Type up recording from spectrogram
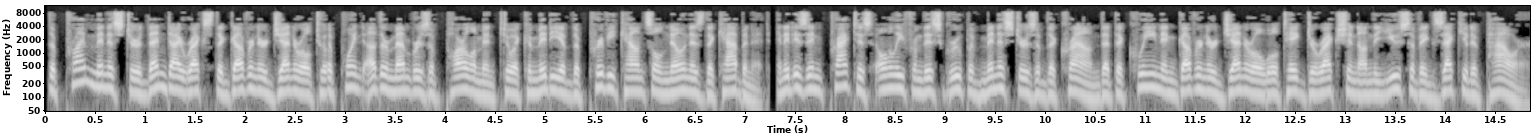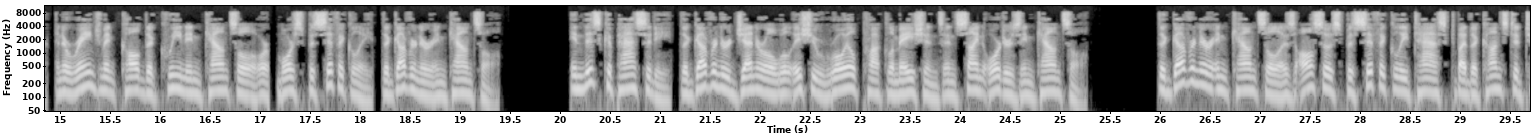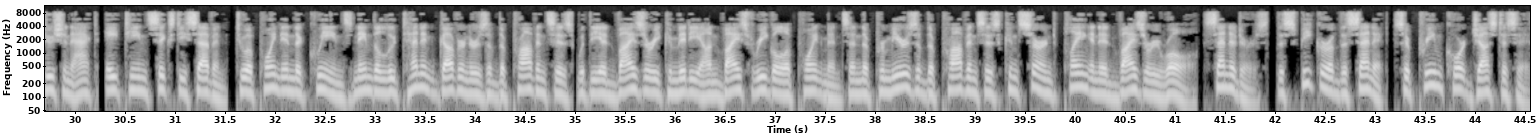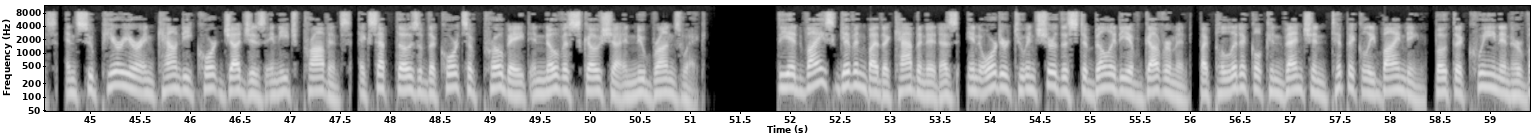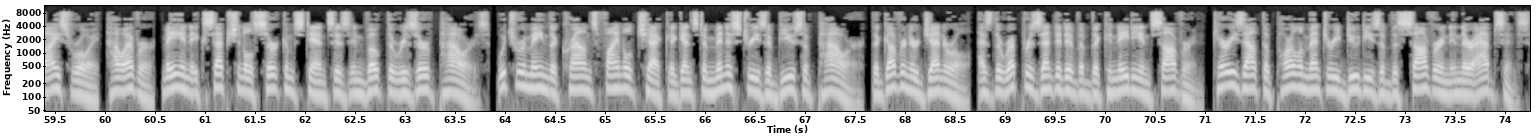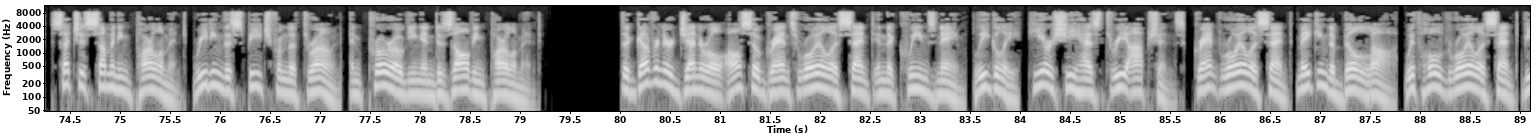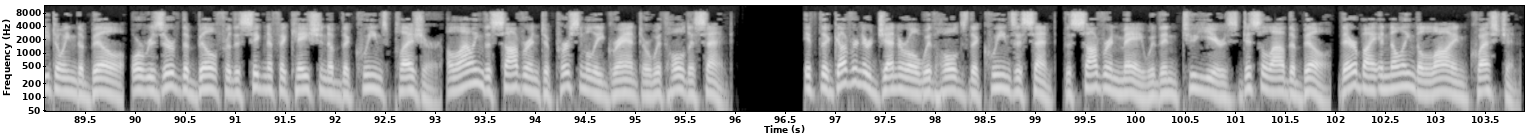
The Prime Minister then directs the Governor-General to appoint other members of Parliament to a committee of the Privy Council known as the Cabinet, and it is in practice only from this group of ministers of the Crown that the Queen and Governor-General will take direction on the use of executive power, an arrangement called the Queen in Council or, more specifically, the Governor in Council. In this capacity, the Governor-General will issue royal proclamations and sign orders in Council. The Governor-in-Council is also specifically tasked by the Constitution Act, 1867, to appoint in the Queen's name the lieutenant governors of the provinces with the Advisory Committee on Vice-Regal Appointments and the premiers of the provinces concerned playing an advisory role, senators, the Speaker of the Senate, Supreme Court justices, and superior and county court judges in each province, except those of the courts of probate in Nova Scotia and New Brunswick. The advice given by the cabinet is, in order to ensure the stability of government, by political convention typically binding, both the Queen and her viceroy, however, may in exceptional circumstances invoke the reserve powers, which remain the Crown's final check against a ministry's abuse of power. The Governor-General, as the representative of the Canadian sovereign, carries out the parliamentary duties of the sovereign in their absence, such as summoning Parliament, reading the speech from the throne, and proroguing and dissolving Parliament. The Governor-General also grants royal assent in the Queen's name. Legally, he or she has three options: grant royal assent, making the bill law; withhold royal assent, vetoing the bill; or reserve the bill for the signification of the Queen's pleasure, allowing the sovereign to personally grant or withhold assent. If the Governor-General withholds the Queen's assent, the sovereign may within two years disallow the bill, thereby annulling the law in question.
